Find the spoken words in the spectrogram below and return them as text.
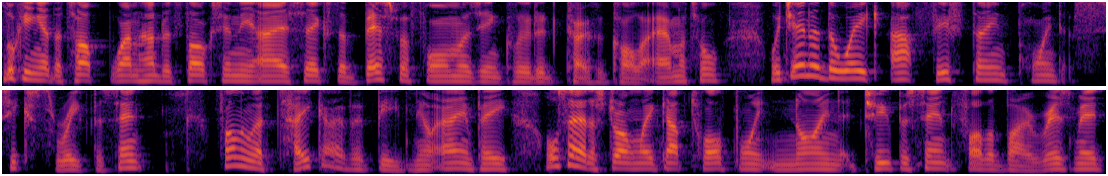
looking at the top 100 stocks in the ASX, the best performers included Coca-Cola Amatil, which ended the week up 15.63% following a takeover bid. Now, AMP also had a strong week up 12.92%, followed by ResMed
